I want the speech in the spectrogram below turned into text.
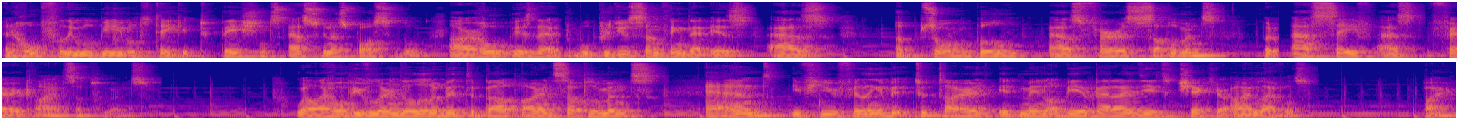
and hopefully we'll be able to take it to patients as soon as possible. Our hope is that we'll produce something that is as absorbable as ferrous supplements, but as safe as ferric iron supplements. Well, I hope you've learned a little bit about iron supplements. And if you're feeling a bit too tired, it may not be a bad idea to check your iron levels. Bye.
